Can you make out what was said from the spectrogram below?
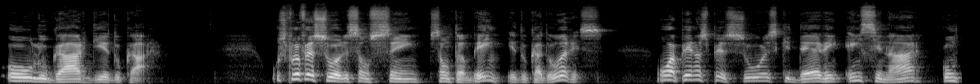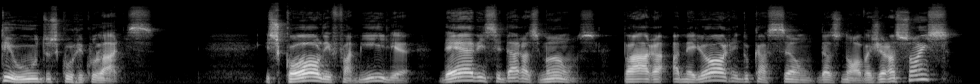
ou lugar de educar? Os professores são, sem, são também educadores ou apenas pessoas que devem ensinar conteúdos curriculares? Escola e família devem se dar as mãos para a melhor educação das novas gerações?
